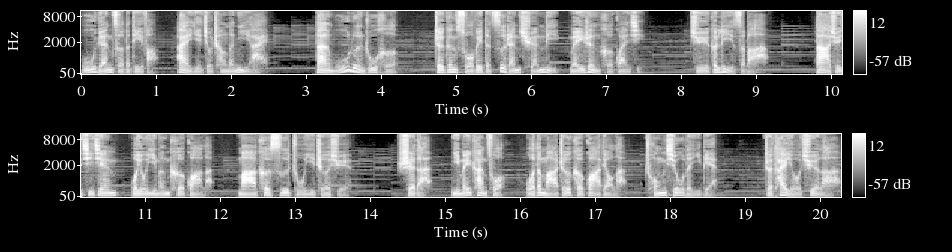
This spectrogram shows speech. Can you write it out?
无原则的地方，爱也就成了溺爱。但无论如何，这跟所谓的自然权利没任何关系。举个例子吧，大学期间我有一门课挂了，马克思主义哲学。是的，你没看错，我的马哲课挂掉了，重修了一遍。这太有趣了，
